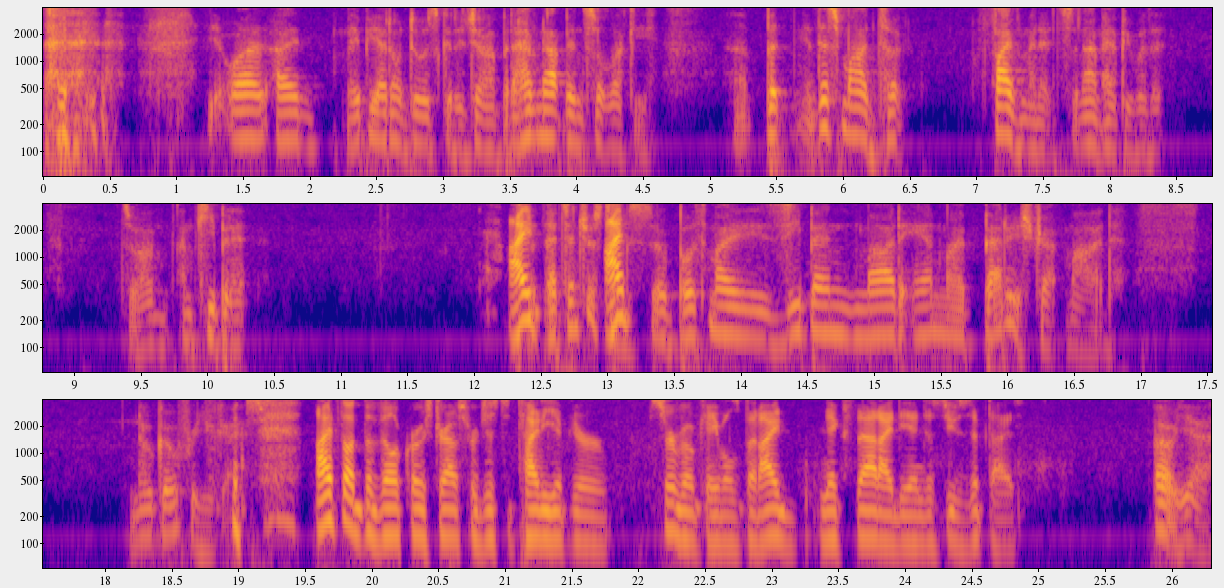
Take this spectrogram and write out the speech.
Yeah, well, I maybe I don't do as good a job, but I have not been so lucky. Uh, but this mod took five minutes, and I'm happy with it. So I'm, I'm keeping it. I That's interesting. I- so both my Z-Bend mod and my battery strap mod, no go for you guys. I thought the Velcro straps were just to tidy up your servo cables, but I nixed that idea and just used zip ties. oh yeah,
